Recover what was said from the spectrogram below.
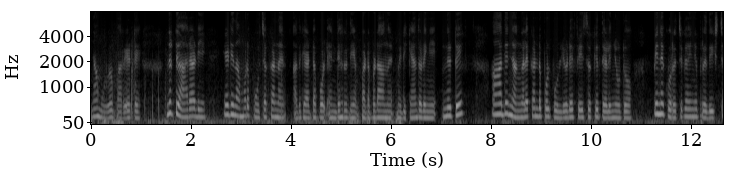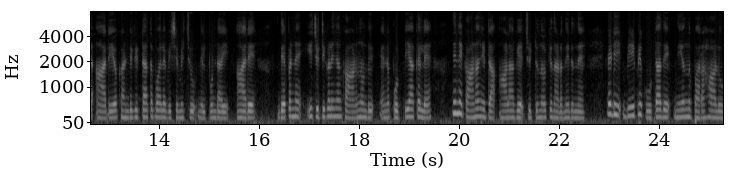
ഞാൻ മുഴുവൻ പറയട്ടെ. എന്നിട്ട് ആരാടി? എടി നമ്മുടെ പൂച്ചക്കണ്ണൻ. അത് കേട്ടപ്പോൾ എന്റെ ഹൃദയം പടപടാന്ന് മിടിക്കാൻ തുടങ്ങി. എന്നിട്ട്? ആദ്യം ഞങ്ങളെ കണ്ടപ്പോൾ പുള്ളിയുടെ ഫേസൊക്കെ തെളിഞ്ഞൂട്ടോ. പിന്നെ കുറച്ചു കഴിഞ്ഞ് പ്രതീക്ഷിച്ച ആരെയോ കണ്ടു കിട്ടാത്ത പോലെ വിഷമിച്ചു നിൽപ്പുണ്ടായി. ആരെ? ദേ പെണ്ണെ ഈ ചുറ്റിക്കളി ഞാൻ കാണുന്നുണ്ട്. എന്നെ പൊട്ടിയാക്കല്ലേ? നിന്നെ കാണാഞ്ഞിട്ട ആളാകെ ചുറ്റും നോക്കി നടന്നിരുന്നേ. എടി ബി പി കൂട്ടാതെ നീയൊന്ന് പറഹാളു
